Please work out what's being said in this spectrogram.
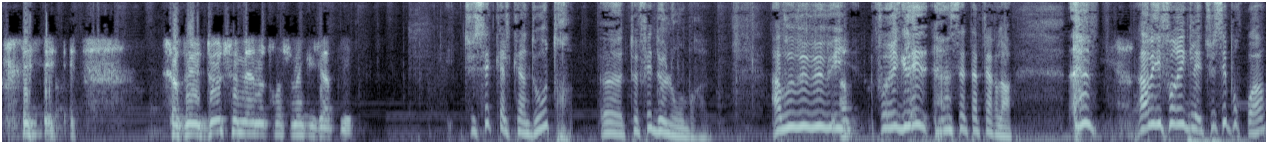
ça fait deux semaines ou trois semaines que j'ai appelé. tu sais que quelqu'un d'autre euh, te fait de l'ombre. Ah oui, oui, oui, oui. Ah. Il faut régler cette affaire-là. ah oui, il faut régler. Tu sais pourquoi?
